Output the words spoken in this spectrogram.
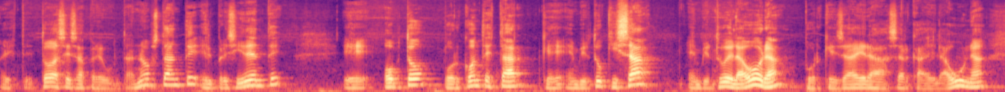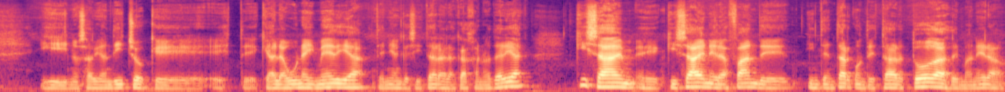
este, todas esas preguntas. No obstante, el presidente eh, optó por contestar que en virtud, quizá en virtud de la hora, porque ya era cerca de la una, y nos habían dicho que, este, a la una y media tenían que citar a la caja notarial, quizá eh, quizá en el afán de intentar contestar todas de manera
